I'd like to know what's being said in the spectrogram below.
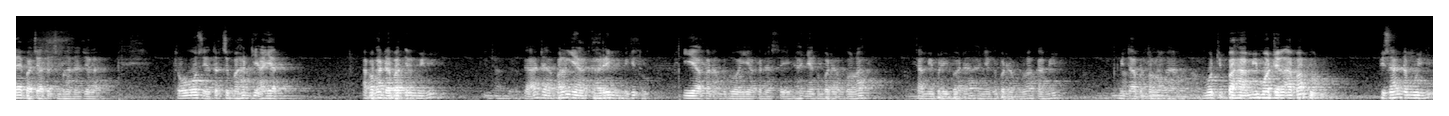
saya baca terjemahan aja lah. Terus ya terjemahan di ayat. Apakah dapat ilmu ini? Tidak ada. Paling ya garing begitu. Iya karena berdua iya karena hanya kepada Allah lah kami beribadah hanya kepada Allah kami minta pertolongan. Mau dipahami model apa pun bisa nemu ini.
